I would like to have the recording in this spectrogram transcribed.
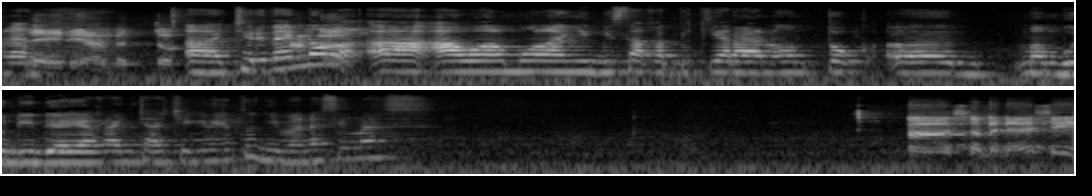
Nah, iya, betul. Uh, ceritain dong uh, awal mulanya bisa kepikiran untuk uh, membudidayakan cacing ini itu gimana sih, Mas? Uh, sebenarnya sih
